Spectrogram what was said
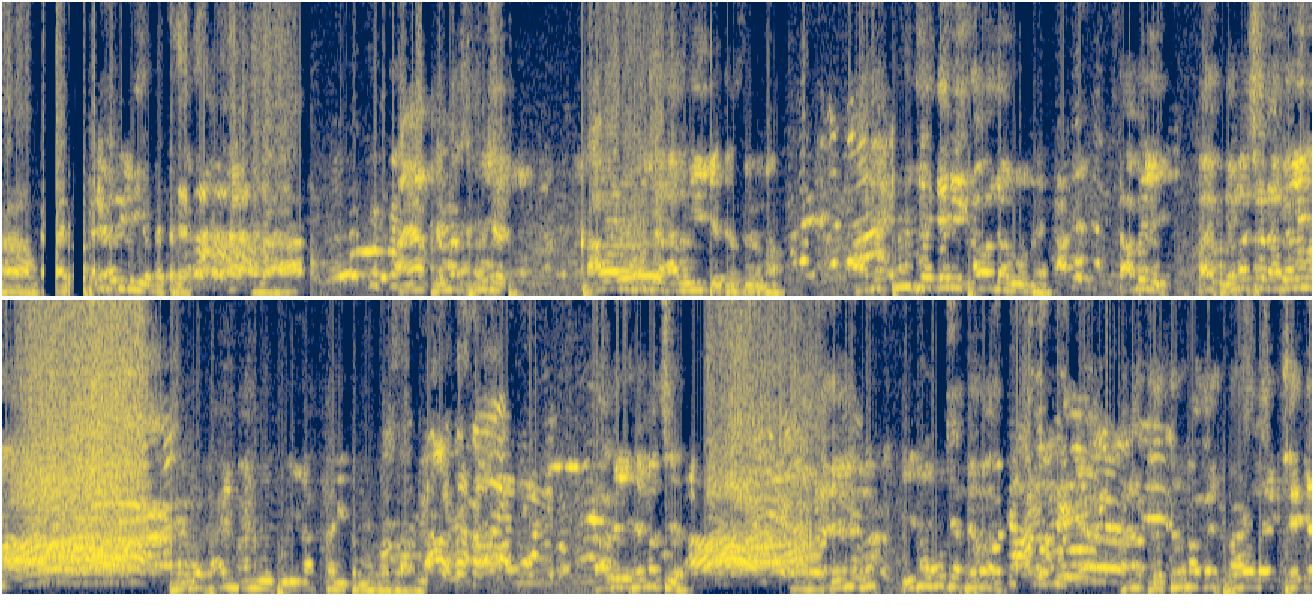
હા કરી લઈએ મેં તને. અહીંયા ફેમસ શું છે? ખાવાનું શું છે સારું ઈ કે જસદણમાં? આજે તું જે કેરી ખાવા જાવ અમે. દાબેલી. ભાઈ ફેમસ છે દાબેલી? એમાં કાંઈ માંડવું થોડી નાખતા નહીં તમે દાબેલી ફેમસ છે બીજું બીજું શું છે ફેમસ અને જસદણમાં કઈ ખાવા લાયક છે કે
